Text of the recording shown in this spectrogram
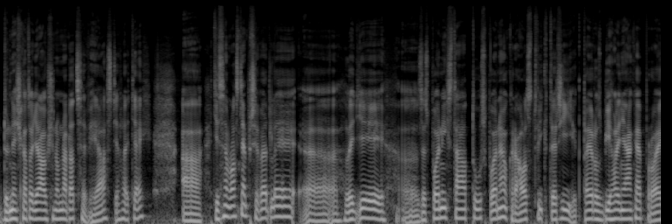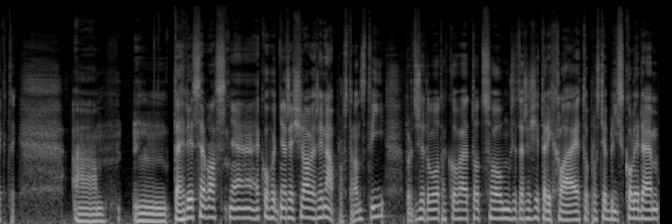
do dneška to dělá už jenom nadace VIA z těchto těch. A ti sem vlastně přivedli eh, lidi ze Spojených států, Spojeného království, kteří tady rozbíhali nějaké projekty. A mm, tehdy se vlastně jako hodně řešila veřejná prostranství, protože to bylo takové to, co můžete řešit rychle, je to prostě blízko lidem,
